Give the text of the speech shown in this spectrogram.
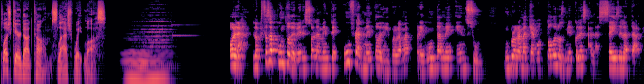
plushcare.com slash weight loss. Hola, lo que estás a punto de ver es solamente un fragmento de mi programa Pregúntame en Zoom, un programa que hago todos los miércoles a las 6 de la tarde.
